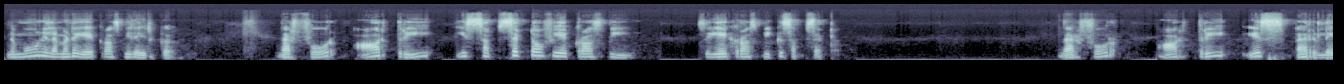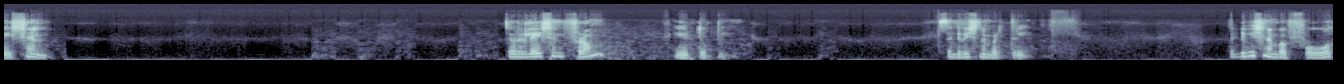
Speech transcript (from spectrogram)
இந்த மூணு எலமெண்ட் A cross B ல இருக்கு. Therefore, R3 is subset of A cross B. So, A cross B க்கு subset. Therefore, R3 is a relation. So, relation from a to b So division number three. The division number four,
